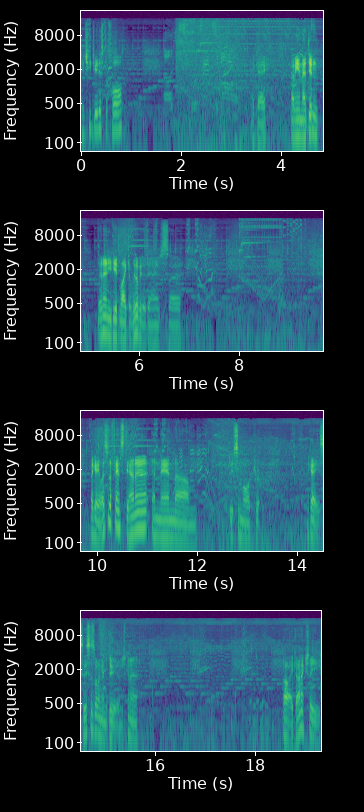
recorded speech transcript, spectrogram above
did she do this before? Okay. I mean, that didn't. That only did like a little bit of damage, so. Okay, let's defense down her and then um, do some more. Okay, so this is what I'm going to do. I'm just going to. Oh, I can't actually.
